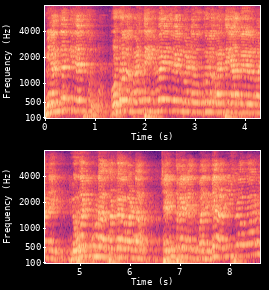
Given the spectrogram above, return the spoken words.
మీ అందరికీ తెలుసు ఒక్కోలో పడితే ఇరవై ఐదు వేలు పడ్డాయి ఒక్కోలో పడితే యాభై వేలు పడ్డాయి. ఎవరికి కూడా చక్కగా పడ్డా. చరిత్ర లేదు. మరి ఇదే హరీష్ రావు గారు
